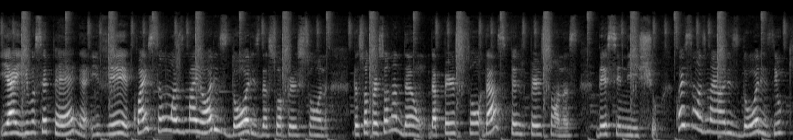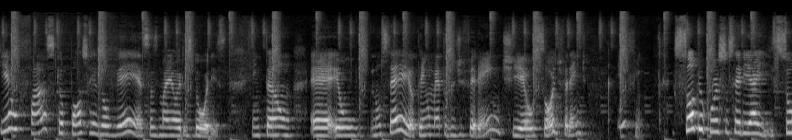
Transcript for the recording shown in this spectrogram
E aí você pega e vê quais são as maiores dores da sua persona, da sua persona não, da perso das personas desse nicho. Quais são as maiores dores e o que eu faço que eu posso resolver essas maiores dores? Então, é, eu não sei, eu tenho um método diferente, eu sou diferente, enfim. Sobre o curso seria isso.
